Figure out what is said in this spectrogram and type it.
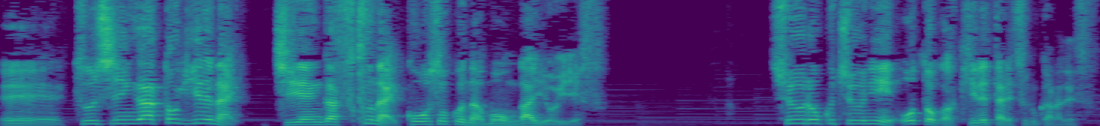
えー、通信が途切れない。遅延が少ない。高速なもんが良いです。収録中に音が切れたりするからです。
